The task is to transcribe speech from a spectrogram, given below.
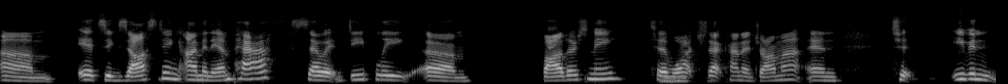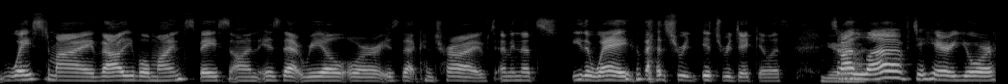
Um, it's exhausting. I'm an empath, so it deeply um, bothers me to mm-hmm. watch that kind of drama and to even waste my valuable mind space on is that real or is that contrived i mean that's either way that's re- it's ridiculous yeah. so i love to hear your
